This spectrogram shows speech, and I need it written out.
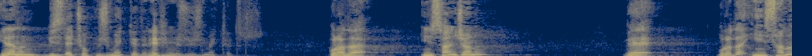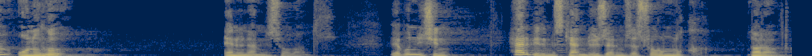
inanın bizde çok üzmektedir, hepimiz üzmektedir. Burada insan canı ve burada insanın onuru en önemlisi olandır. Ve bunun için her birimiz kendi üzerimize sorumluluklar aldık.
